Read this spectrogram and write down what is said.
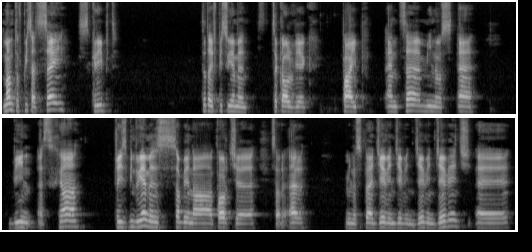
mam tu wpisać say, script. Tutaj wpisujemy cokolwiek, pipe nc minus e bin sh, czyli zbindujemy sobie na porcie, sorry, L minus P 9999 e,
